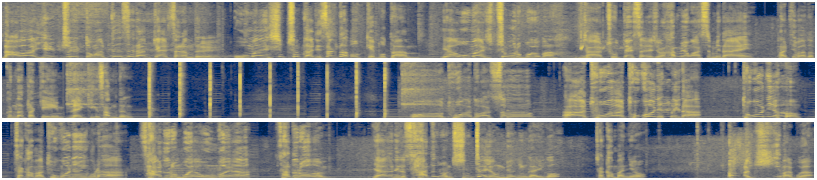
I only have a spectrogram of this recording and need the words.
나와 일주일 동안 뜻을 함께 할 사람들. 5만 10천까지 싹 다 먹게 보탐. 야 5만 10층으로 모여봐. 자 좆됐어요. 지금 한 명 왔습니다. 잉? 파티바더 끝났다 게임. 랭킹 3등. 어 도화도 왔어? 아 도화 도건이 형이다. 도건이 형. 잠깐만 도건이 형이구나. 사드론 뭐야? 온 거야? 사드론. 야 근데 이거 사드론 진짜 영변인가 이거? 잠깐만요. 어 아이 씨발 뭐야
